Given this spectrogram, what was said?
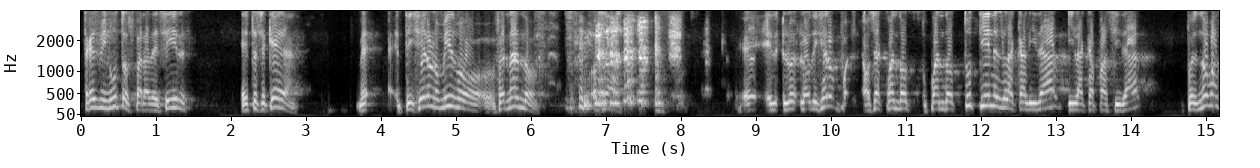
tres minutos para decir, este se queda. Te hicieron lo mismo, Fernando. Eh, eh, lo, dijeron, o sea, cuando, cuando tú tienes la calidad y la capacidad, pues no, vas,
